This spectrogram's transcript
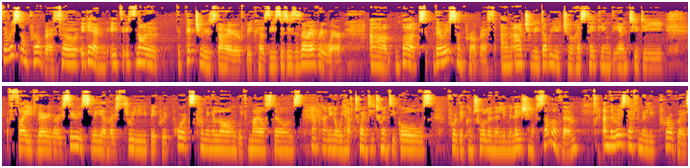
there is some progress. So again, it, it's not a the picture is dire because these diseases are everywhere. Um, but there is some progress, and actually, WHO has taken the NTD fight very, very seriously. And there's three big reports coming along with milestones. Okay. You know, we have 2020 goals for the control and elimination of some of them, and there is definitely progress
